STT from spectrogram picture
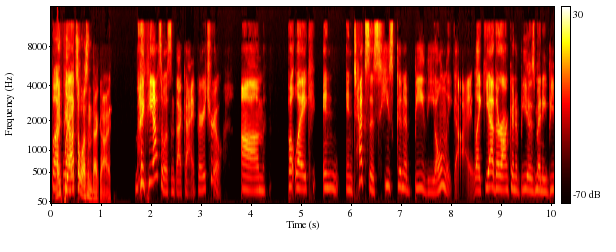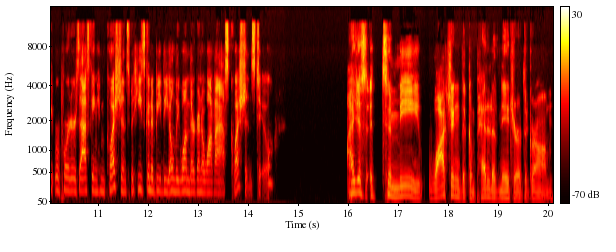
but Mike like, Piazza wasn't that guy. Mike Piazza wasn't that guy. Very true. Um, but like in in Texas, he's gonna be the only guy. Like, yeah, there aren't gonna be as many beat reporters asking him questions, but he's gonna be the only one they're gonna want to ask questions to. I just, to me, watching the competitive nature of DeGrom,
